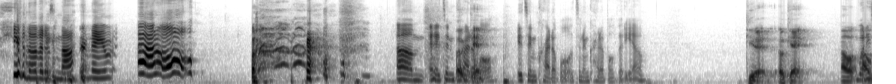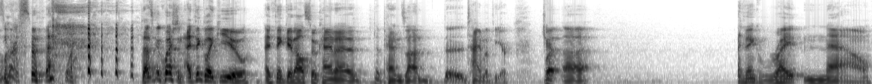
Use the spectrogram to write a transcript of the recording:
even though that is not her name at all. um, and it's incredible. It's incredible. It's an incredible video. Good. Okay. I'll, What I'll is yours? that. That's a good question. I think like you, I think it also kind of depends on the time of year. But uh I think right now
